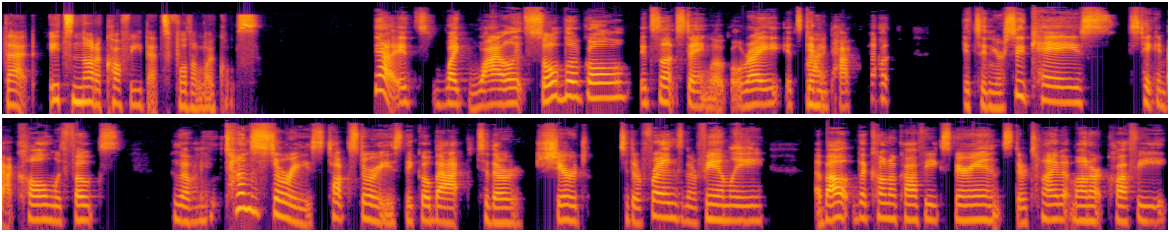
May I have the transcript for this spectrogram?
that it's not a coffee that's for the locals. Yeah, it's like while it's sold local, it's not staying local, right? It's getting right. packed up, it's in your suitcase, it's taken back home with folks who have tons of stories, talk stories. They go back to their shared to their friends and their family about the Kona coffee experience, their time at Monarch Coffee.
